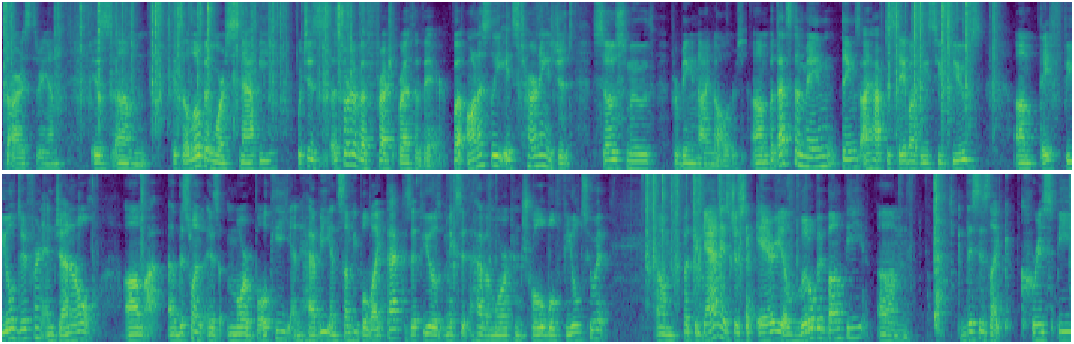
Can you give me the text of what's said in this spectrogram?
The RS3M is, um, it's a little bit more snappy, which is a sort of a fresh breath of air. But honestly, its turning is just so smooth for being $9. Um, but that's the main things I have to say about these two cubes. Um, they feel different in general. Um, uh, this one is more bulky and heavy, and some people like that because it feels makes it have a more controllable feel to it. Um, but the GAN is just airy, a little bit bumpy. Um, this is like crispy,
